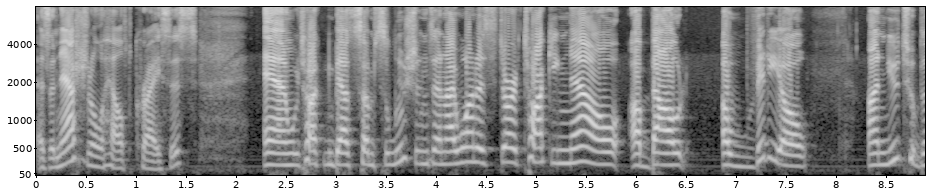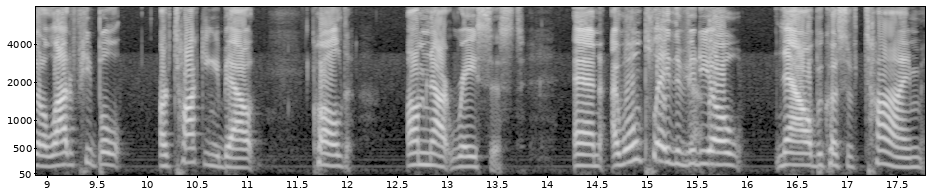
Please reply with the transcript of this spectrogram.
as a national health crisis, and we're talking about some solutions. And I want to start talking now about a video on YouTube that a lot of people are talking about called I'm Not Racist. And I won't play the video now because of time.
